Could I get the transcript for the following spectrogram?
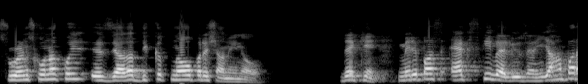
स्टूडेंट्स को ना कोई ज़्यादा दिक्कत ना हो, परेशानी ना हो। देखें, मेरे पास x की वैल्यूज़ हैं। यहाँ पर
